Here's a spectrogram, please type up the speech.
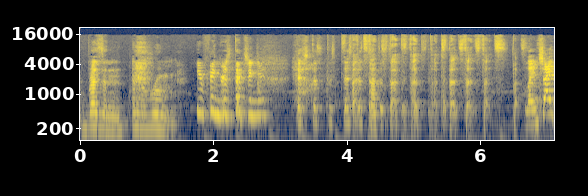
resin in the room. Your fingers touching it. That's that's that's that's That's that's that's that's that's that's line shite.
